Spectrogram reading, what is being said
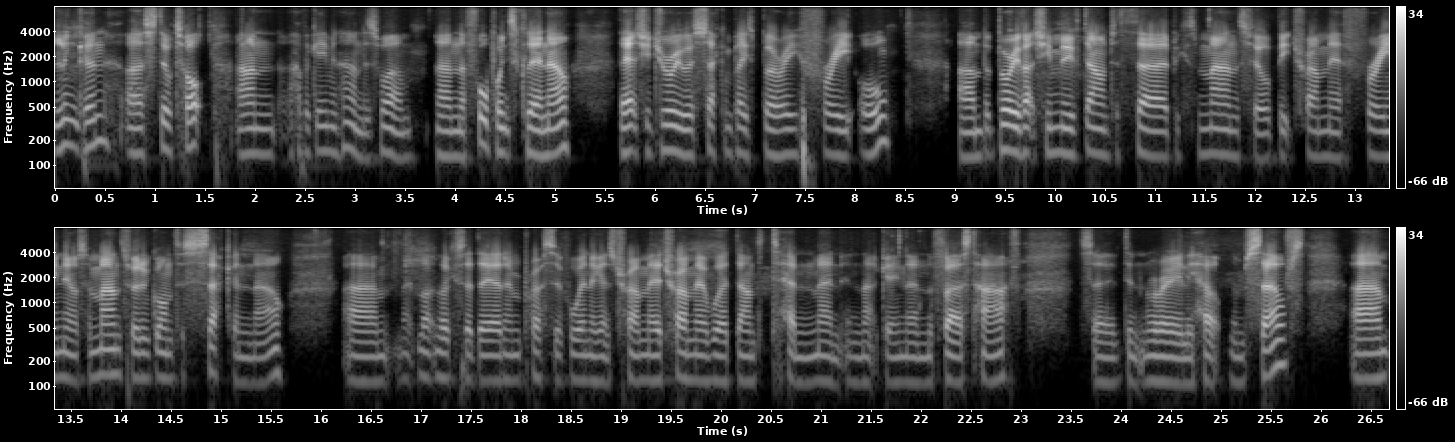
Lincoln are still top and have a game in hand as well. And the four points clear now. They actually drew with second place Bury 3 all. Um, but Bury have actually moved down to third because Mansfield beat Tranmere 3 0. So Mansfield have gone to second now. Um, like, like, I said, they had an impressive win against Tranmere. Tranmere were down to 10 men in that game then in the first half. So it didn't really help themselves. Um,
